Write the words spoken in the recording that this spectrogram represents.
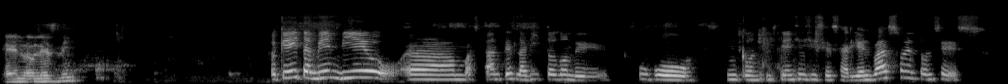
Hello, Leslie. Ok, también vi ah, bastantes laditos donde hubo inconsistencias y se salió el vaso, entonces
